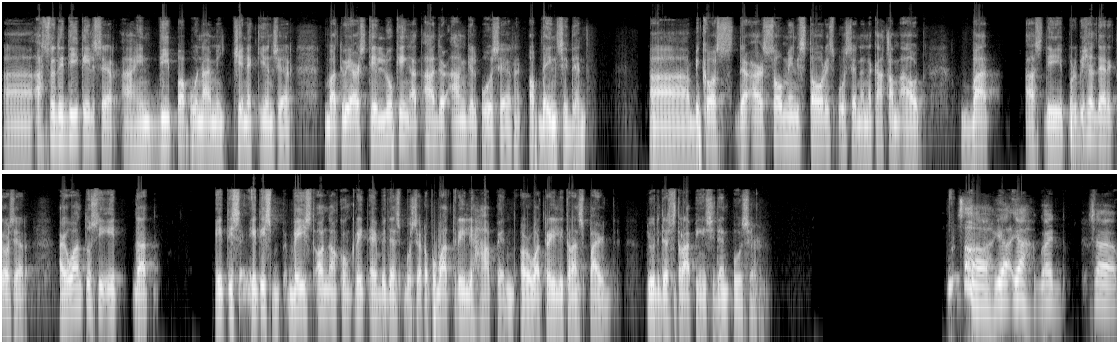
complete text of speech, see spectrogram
uh, as to the details, sir, ah, hindi pa po namin chinek yun, sir. But we are still looking at other angle po, sir, of the incident. Uh, because there are so many stories po, sir, na nakakam out. But as the provincial director, sir, I want to see it that it is it is based on a concrete evidence po, sir, of what really happened or what really transpired during the strapping incident po, sir. Uh, yeah, yeah, go ahead. Sa,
